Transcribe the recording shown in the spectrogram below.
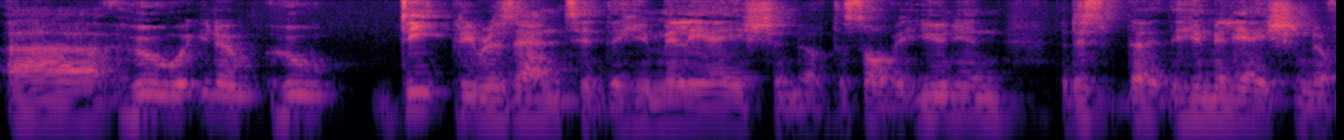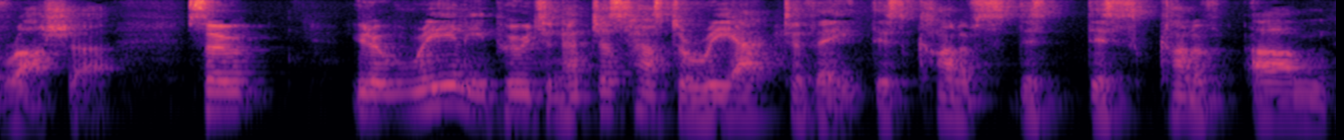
uh, who you know who deeply resented the humiliation of the Soviet Union, the, the, the humiliation of Russia. So you know, really, Putin just has to reactivate this kind of this this kind of um,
